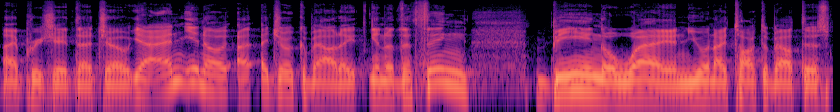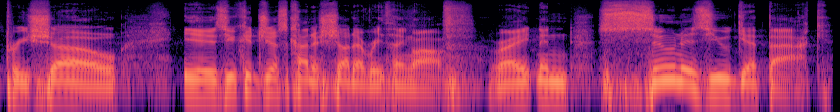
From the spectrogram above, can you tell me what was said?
I appreciate that, Joe. Yeah, and you know, I, I joke about it. You know, the thing being away, and you and I talked about this pre-show, is you could just kind of shut everything off, right? And soon as you get back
